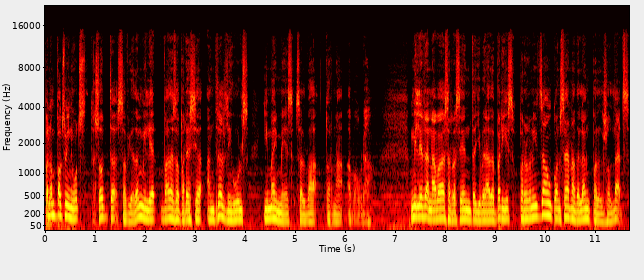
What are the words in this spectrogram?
però en pocs minuts, de sobte, l'avió d'en Miller va desaparèixer entre els nígols i mai més se'l va tornar a veure. Miller anava a la recent alliberada de París per organitzar un concert nadalenc per als soldats,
